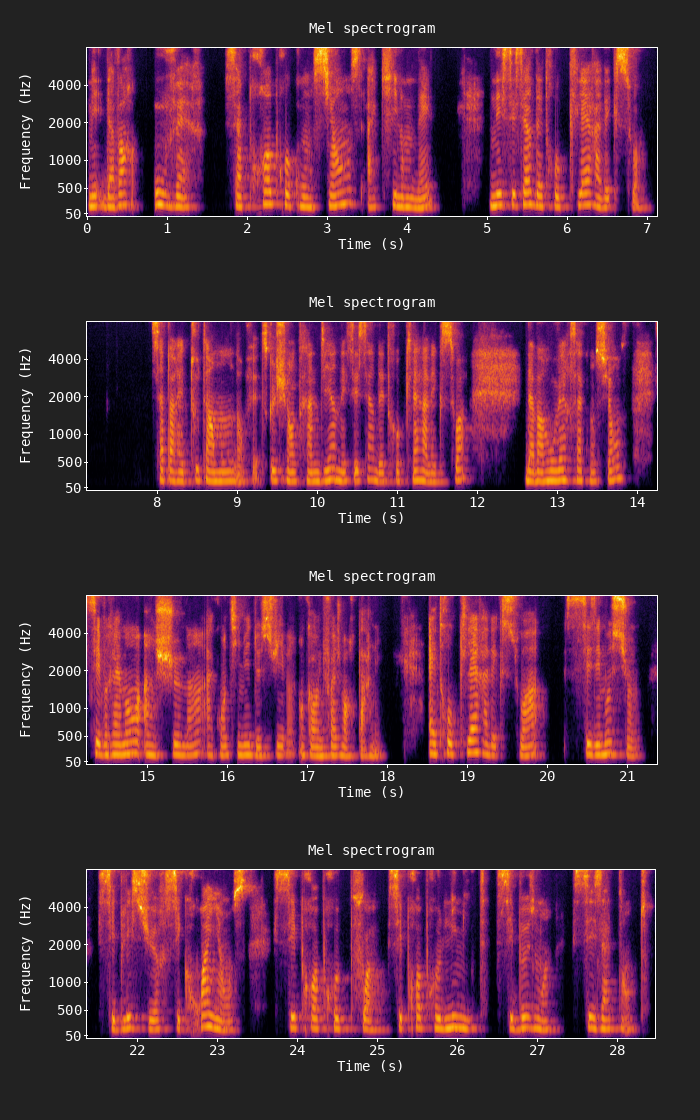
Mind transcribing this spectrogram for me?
mais d'avoir ouvert sa propre conscience à qui l'on est, nécessaire d'être au clair avec soi, ça paraît tout un monde en fait. Ce que je suis en train de dire, nécessaire d'être au clair avec soi. d'avoir ouvert sa conscience, c'est vraiment un chemin à continuer de suivre. Encore une fois, je vais en reparler. Être au clair avec soi, ses émotions, ses blessures, ses croyances, ses propres poids, ses propres limites, ses besoins, ses attentes.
